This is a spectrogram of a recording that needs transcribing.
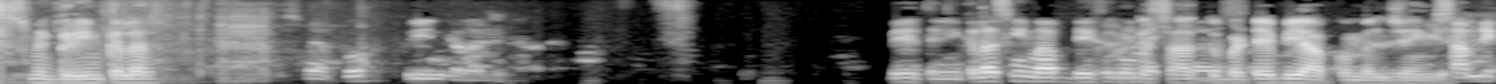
इसमें ग्रीन कलर इसमें आपको ग्रीन कलर मिल रहा बेहतरीन। कलर स्कीम आप देख सकते हैं साथ दुपट्टे भी आपको मिल जाएँगे। सामने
